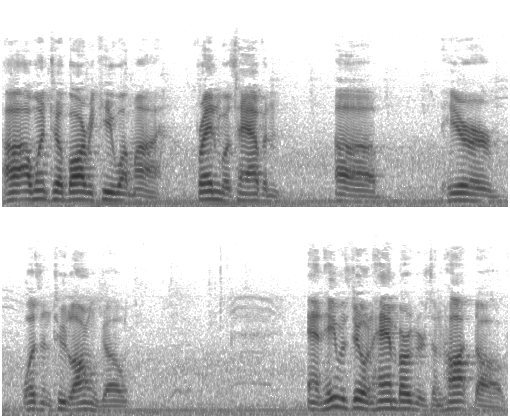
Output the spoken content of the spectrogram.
I, I went to a barbecue what my friend was having uh, here wasn't too long ago, and he was doing hamburgers and hot dogs.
